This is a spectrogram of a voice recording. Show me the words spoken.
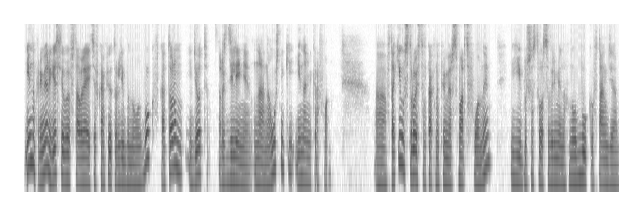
и, например, если вы вставляете в компьютер либо ноутбук, в котором идет разделение на наушники и на микрофон. А, в такие устройства, как, например, смартфоны и большинство современных ноутбуков, там, где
